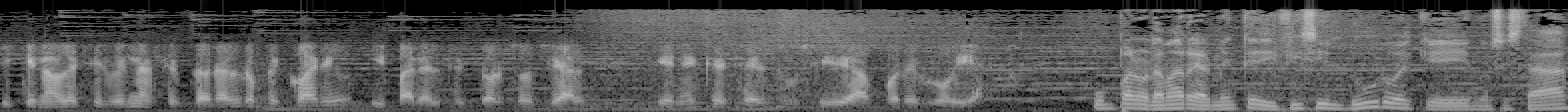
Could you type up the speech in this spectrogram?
y que no le sirven al sector agropecuario y para el sector social tiene que ser subsidiado por el gobierno. Un panorama realmente difícil, duro, el que nos está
